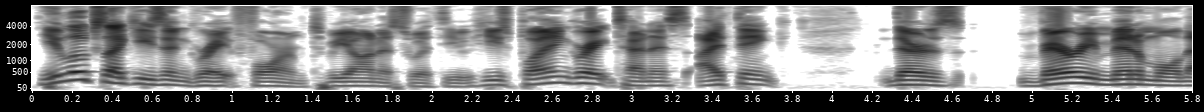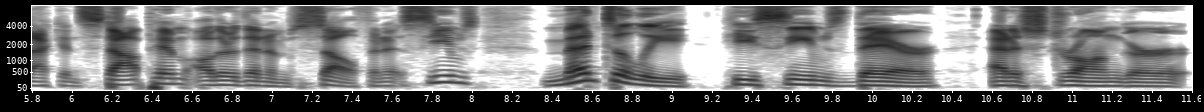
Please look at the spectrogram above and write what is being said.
He looks like he's in great form to be honest with you. He's playing great tennis. I think there's very minimal that can stop him other than himself and it seems mentally he seems there at a stronger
